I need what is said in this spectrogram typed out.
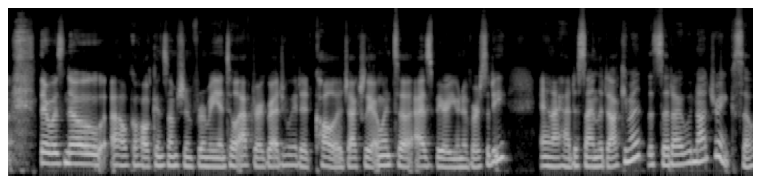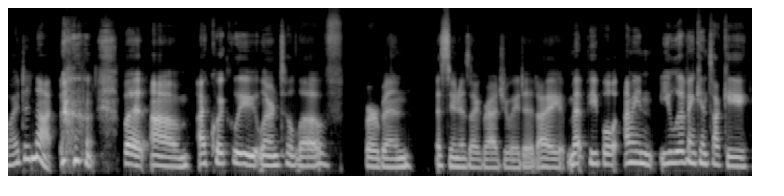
there was no alcohol consumption for me until after I graduated college. Actually, I went to Asbury University and I had to sign the document that said I would not drink, so I did not. but um, I quickly learned to love bourbon as soon as I graduated. I met people, I mean, you live in Kentucky,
